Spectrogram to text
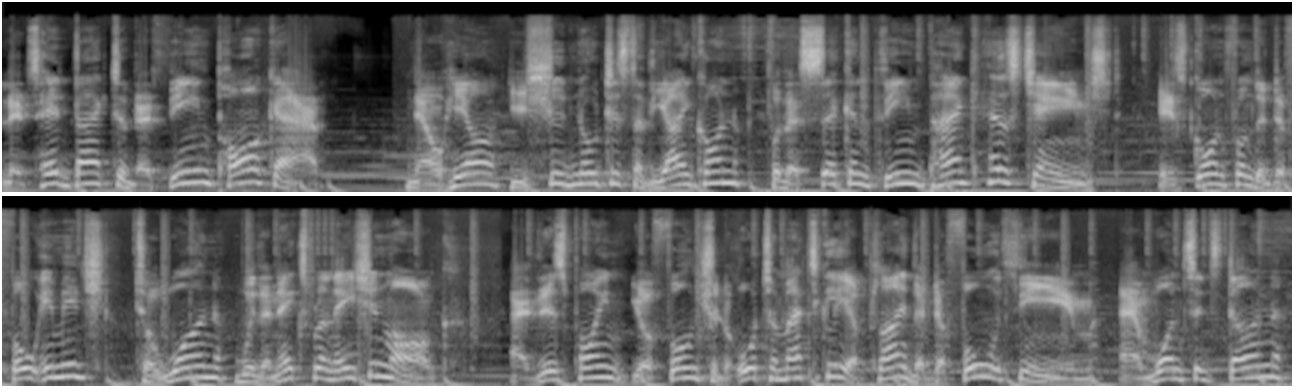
let's head back to the theme park app. Now here, you should notice that the icon for the second theme pack has changed. It's gone from the default image to one with an explanation mark. At this point, your phone should automatically apply the default theme, and once it's done,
